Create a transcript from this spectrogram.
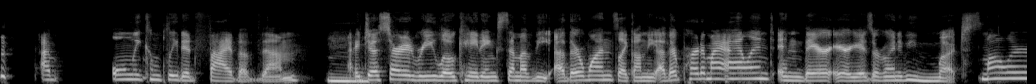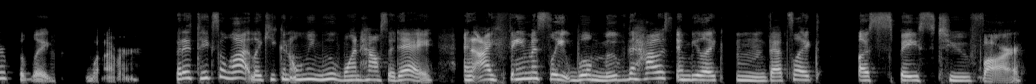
I've only completed five of them. I Mm. just started relocating some of the other ones, like on the other part of my island, and their areas are going to be much smaller, but like whatever. But it takes a lot. Like you can only move one house a day. And I famously will move the house and be like, mm, that's like a space too far.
